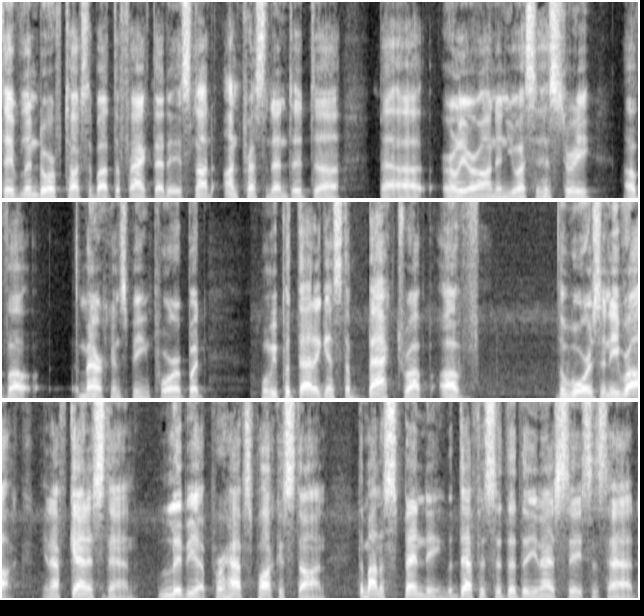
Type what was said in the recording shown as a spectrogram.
Dave Lindorff talks about the fact that it's not unprecedented earlier on in U.S. history of Americans being poor, but when we put that against the backdrop of the wars in Iraq, in Afghanistan, Libya, perhaps Pakistan, the amount of spending, the deficit that the United States has had.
